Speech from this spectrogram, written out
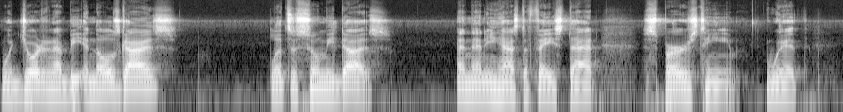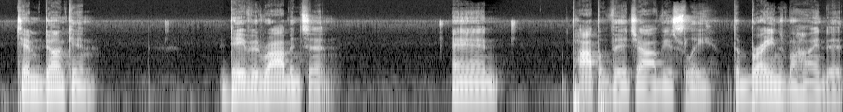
Would Jordan have beaten those guys? Let's assume he does. And then he has to face that Spurs team with Tim Duncan, David Robinson, and Popovich, obviously, the brains behind it.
